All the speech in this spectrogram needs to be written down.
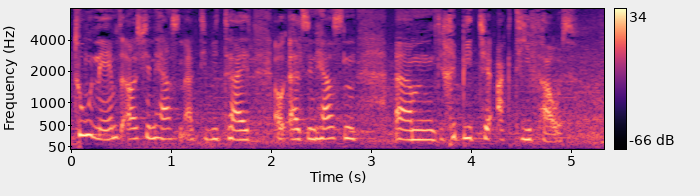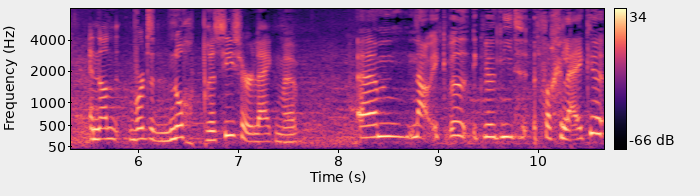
toeneemt als je een hersenactiviteit, als een hersengebiedje um, actief houdt. En dan wordt het nog preciezer, lijkt me. Um, nou, ik wil, ik wil het niet vergelijken.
